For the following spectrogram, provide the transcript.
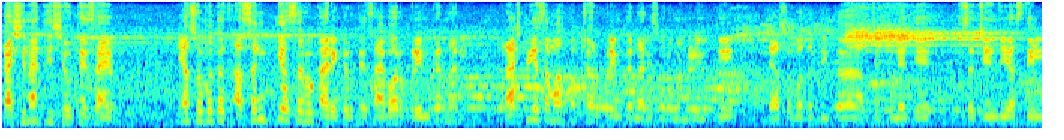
काशीनाथजी शेवते साहेब यासोबतच असंख्य सर्व कार्यकर्ते साहेबावर प्रेम करणारी राष्ट्रीय समाज पक्षावर प्रेम करणारी सर्व मंडळी होती. त्यासोबतच तिथं आमचे पुण्याचे सचिनजी असतील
